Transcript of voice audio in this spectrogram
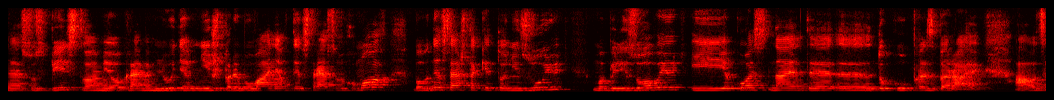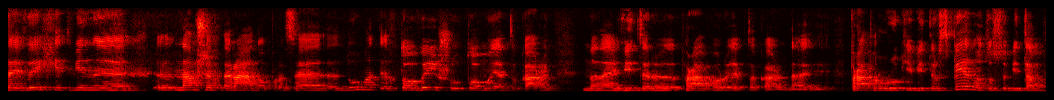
е, суспільствам і окремим людям, ніж перебування в тих стресових умовах, бо вони все ж таки тонізують, мобілізовують і якось, знаєте, е, докупи збирають. А оцей вихід він е, е, нам ще рано про це думати. Хто вийшов, тому як то кажуть, мене вітер е, прапор, як то кажуть, прапор в руки, вітер в спину, то собі там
